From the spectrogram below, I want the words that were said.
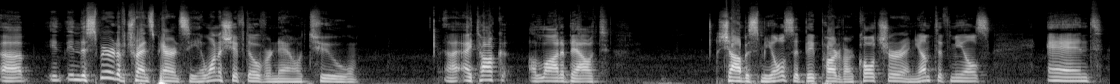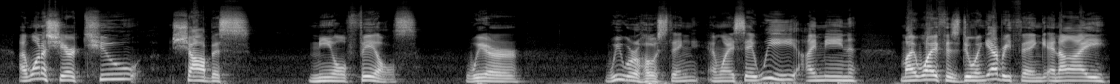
uh, in, in the spirit of transparency, I want to shift over now to, uh, I talk a lot about Shabbos meals, a big part of our culture, and Yom Tov meals. And I want to share two Shabbos meal fails where we were hosting. And when I say we, I mean my wife is doing everything, and I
